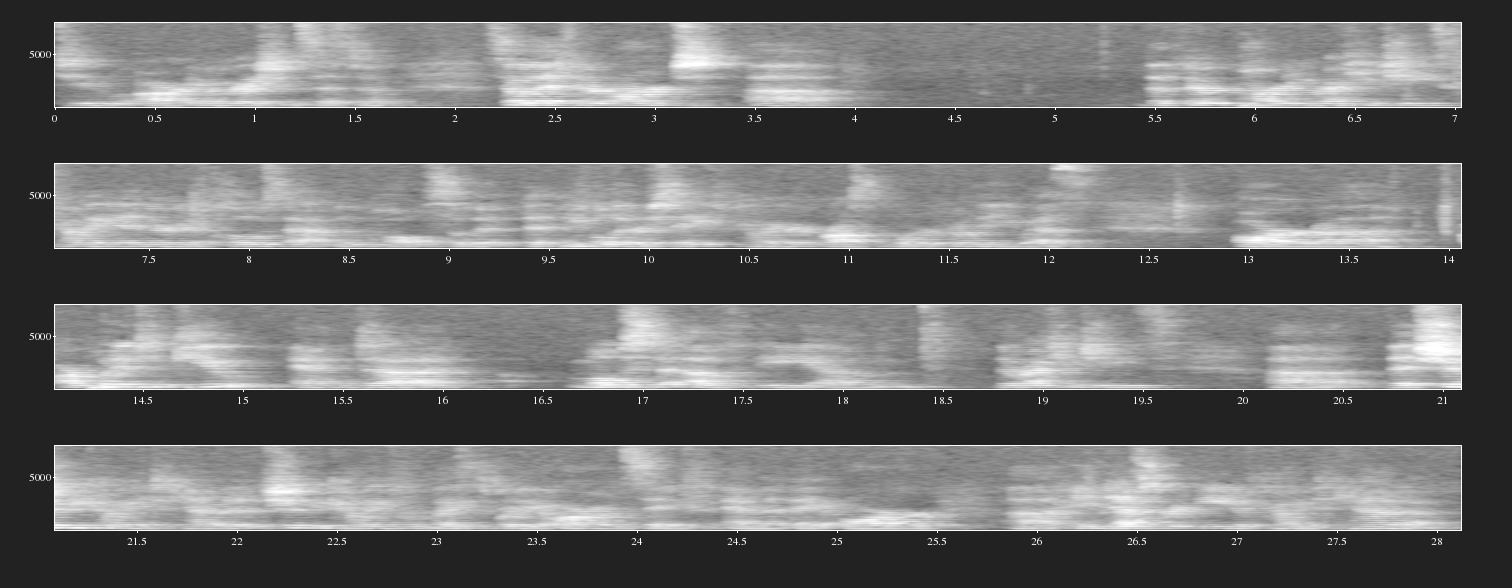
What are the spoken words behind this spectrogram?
to our immigration system so that there aren't uh, the third-party refugees coming in. They're going to close that loophole so that, that people that are safe coming across the border from the U.S. are, uh, are put into the queue. And uh, most of the, um, the refugees uh, that should be coming into Canada, should be coming from places where they are unsafe and that they are uh, in desperate need of coming to Canada.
